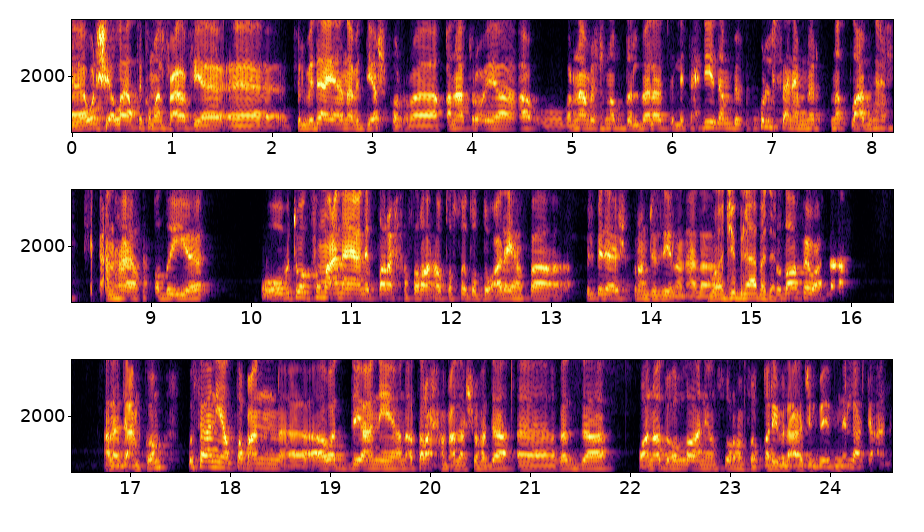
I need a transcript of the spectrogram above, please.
أول شيء الله يعطيكم ألف عافية في البداية أنا بدي أشكر قناة رؤيا وبرنامج نبض البلد اللي تحديدا بكل سنة بنطلع بنحكي عن هاي القضية وبتوقفوا معنا يعني بطرحها صراحة وتسليط الضوء عليها فبالبدايه شكرا جزيلا على واجبنا ابدا الاستضافة وعلى على دعمكم وثانيا طبعا أود يعني أن أترحم على شهداء غزة وأن أدعو الله أن ينصرهم في القريب العاجل بإذن الله تعالى.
